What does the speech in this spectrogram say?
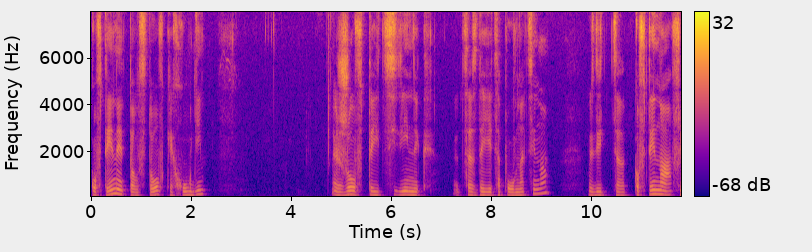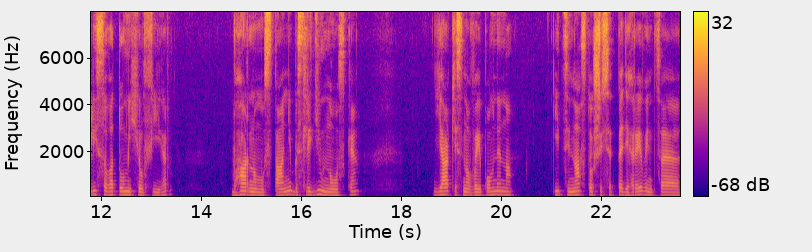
ковтини, толстовки, худі. Жовтий цінник, це, здається, повна ціна. Ось дивіться, ковтина флісова Томі Хілфігер. В гарному стані, без слідів носки. Якісно виповнена. І ціна 165 гривень. Це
